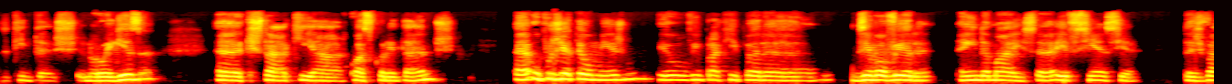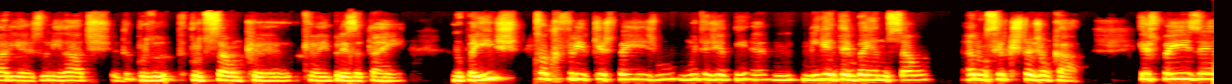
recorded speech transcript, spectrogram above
de tintas norueguesa, que está aqui há quase 40 anos. o projeto é o mesmo, eu vim para aqui para desenvolver ainda mais a eficiência das várias unidades de, produ de produção que, que, a empresa tem no país. Só de referir que este país, muita gente, eh, ninguém tem bem a noção, a não ser que estejam cá. Este país é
